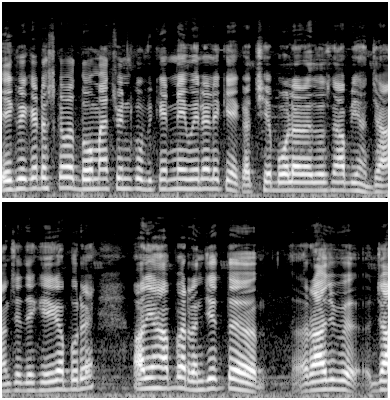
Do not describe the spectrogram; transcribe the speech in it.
एक विकेट उसके बाद दो मैच में इनको विकेट नहीं मिला, लेकिन एक अच्छे बॉलर है दोस्तों, आप यहाँ जान से देखिएगा पूरे। और यहाँ पर रंजित राज जा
